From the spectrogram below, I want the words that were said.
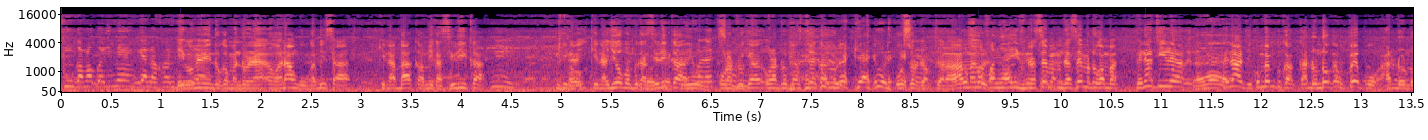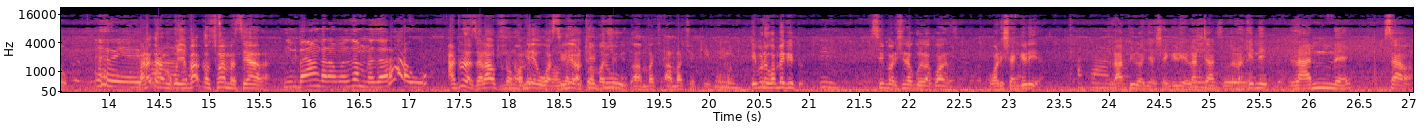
Funga magoli mengi anakwambia. Hivyo mimi ndo kama ndo wanangu kabisa kina Baka wamekasirika. Kina, kina Jobo wamekasirika. Unatokea unatokea striker yule. Uso ama lawama yule. Mtasema mtasema tu kwamba penalti ile penalti kumbe mtu kadondoka upepo anadondoka. Eh, Maana anapokuja Baka useme masiala. nyumba yanga na mwanzo mnadharau. Hatuna dharau tunakwambia uwasilia wa Kitu ambacho- kipo Hivi nikwambia kitu. Mm. Simba alishinda goli la kwanza. Walishangilia. Hapana. La pili hawajashangilia, la tatu lakini la nne sawa.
